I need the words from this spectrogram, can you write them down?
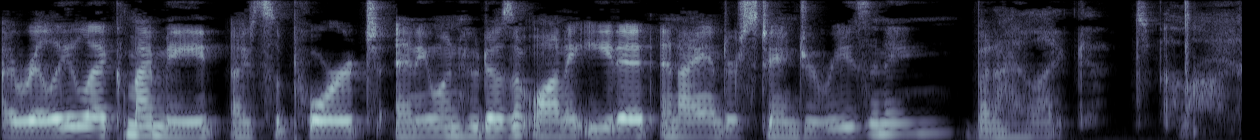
I really like my meat. I support anyone who doesn't want to eat it, and I understand your reasoning, but I like it a lot.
